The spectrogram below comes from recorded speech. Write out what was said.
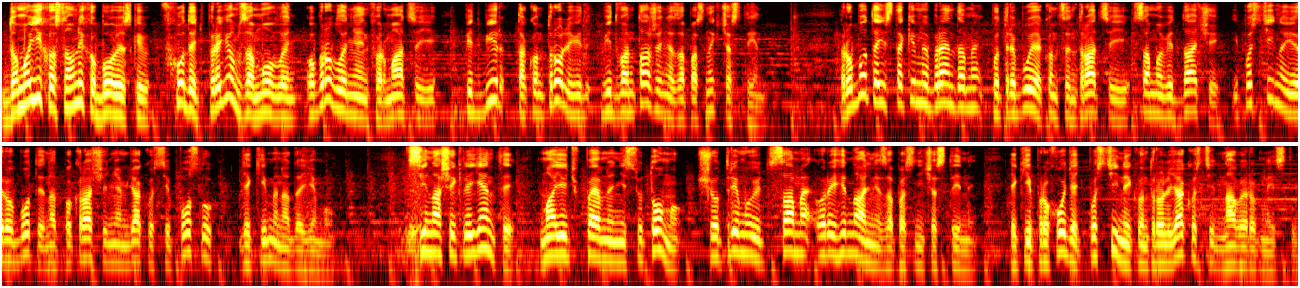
До моїх основних обов'язків входить прийом замовлень, оброблення інформації, підбір та контроль від відвантаження запасних частин. Робота із такими брендами потребує концентрації, самовіддачі і постійної роботи над покращенням якості послуг, які ми надаємо. Всі наші клієнти мають впевненість у тому, що отримують саме оригінальні запасні частини, які проходять постійний контроль якості на виробництві.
